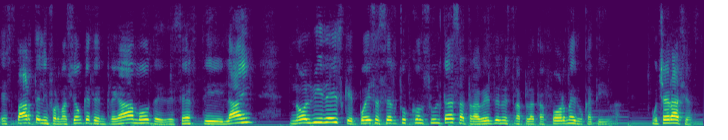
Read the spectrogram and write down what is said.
es parte de la información que te entregamos desde Safety Line. No olvides que puedes hacer tus consultas a través de nuestra plataforma educativa. Muchas gracias.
